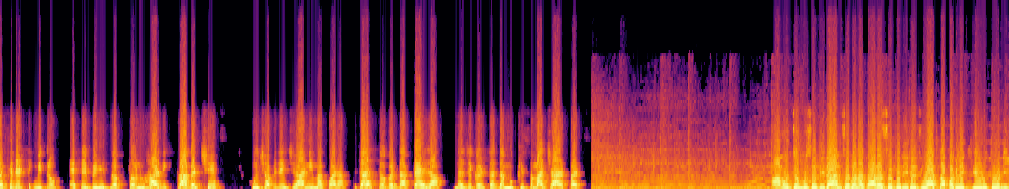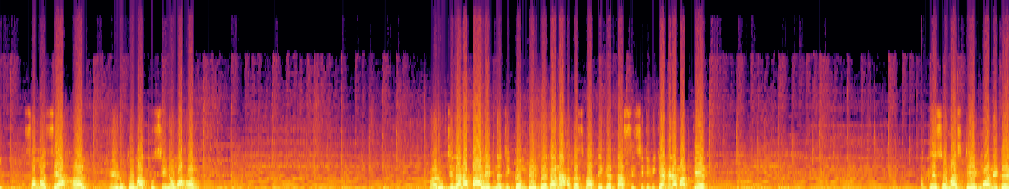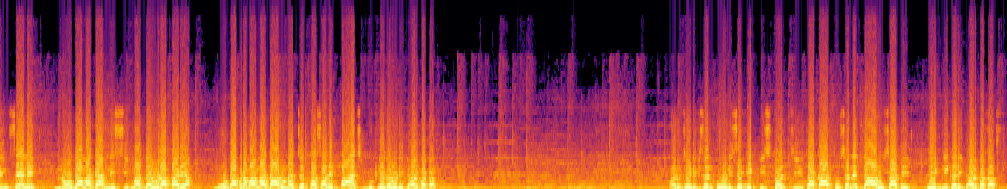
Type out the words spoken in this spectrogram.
નમસ્તે દર્શક મિત્રો એસએમપી ન્યૂઝમાં સૌનું હાર્દિક સ્વાગત છે. હું છું આપણી જાની મકવાણા. તથા તો કરતા પહેલા નજર કરતા મુખ્ય સમાચાર પર. આમોદ જંબુસર વિધાનસભાના ધારાસભ્યની રજૂઆતના પગલે ખેડૂતોની સમસ્યા હલ, ખેડૂતોમાં ખુશીનો માહોલ. ભરૂચ જિલ્લાના પાલેજ નજીક ગંભીર પ્રકારના અકસ્માતની ઘટના સીસીટીવી કેમેરામાં કેદ. અંકલેશ્વરમાં સ્ટેટ મોનિટરિંગ સેલે નોગામા ગામની સીમમાં દરોડા પાડ્યા. મોટા પ્રમાણમાં દારૂના જથ્થા સાથે પાંચ બુટલેગરોની ધરપકડ. ભરૂચ ડિવિઝન પોલીસે એક પિસ્તોલ ચીવતા કારતૂસ અને દારૂ સાથે એકની કરી ધરપકડ.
